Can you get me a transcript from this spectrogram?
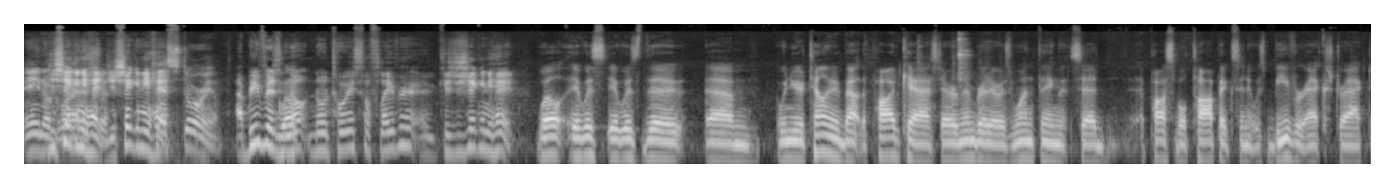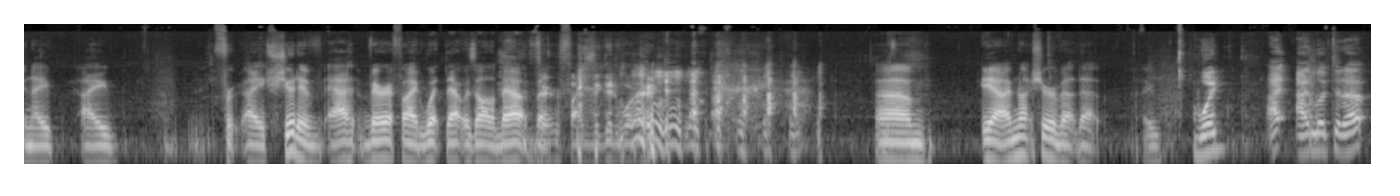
Anal you're shaking your head. You're shaking your head. Castoreum. Are beavers Well- no, notorious for flavor? Because you're shaking your head. Well, it was it was the um, when you were telling me about the podcast. I remember there was one thing that said uh, possible topics, and it was beaver extract, and I I for, I should have a- verified what that was all about, but Verified is a good word. yeah, I'm not sure about that. I, Wood. I, I looked it up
